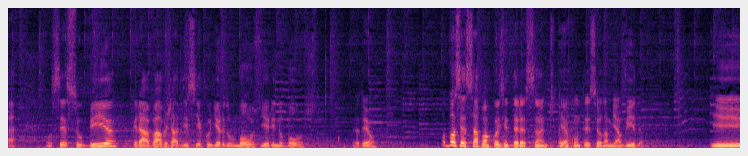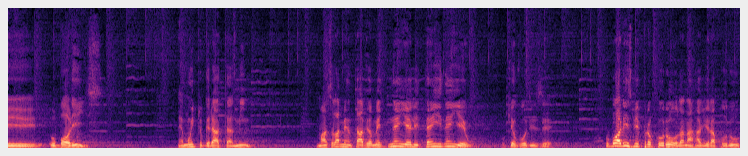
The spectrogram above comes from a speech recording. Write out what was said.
Você subia, gravava, já descia com dinheiro do bolso, dinheiro no bolso, entendeu? Você sabe uma coisa interessante que é. aconteceu na minha vida? E o Boris é muito grato a mim, mas lamentavelmente nem ele tem e nem eu, o que eu vou dizer. O Boris me procurou lá na Rádio Irapuru,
